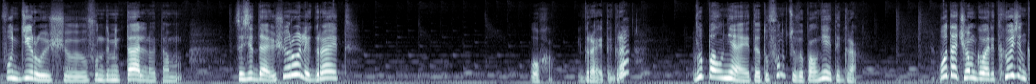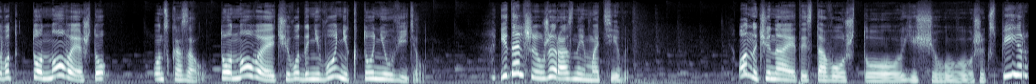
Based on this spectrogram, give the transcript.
фундирующую, фундаментальную, там, созидающую роль играет плохо. Играет игра, выполняет эту функцию, выполняет игра. Вот о чем говорит Хёзинка. Вот то новое, что он сказал. То новое, чего до него никто не увидел. И дальше уже разные мотивы. Он начинает из того, что еще Шекспир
